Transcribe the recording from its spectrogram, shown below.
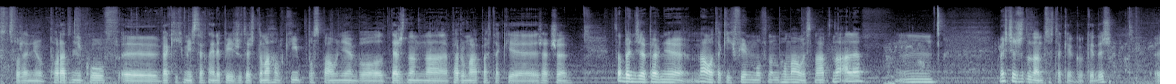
stworzeniu poradników, yy, w jakich miejscach najlepiej rzucać tomahawki po spawnie, bo też znam na paru mapach takie rzeczy. To będzie pewnie mało takich filmów, no bo mały map, no ale mm, myślę, że dodam coś takiego kiedyś. Yy,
